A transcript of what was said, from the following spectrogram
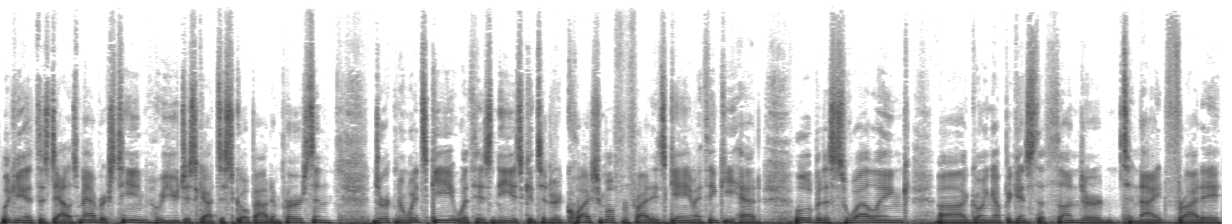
Looking at this Dallas Mavericks team, who you just got to scope out in person, Dirk Nowitzki with his knee is considered questionable for Friday's game. I think he had a little bit of swelling uh, going up against the Thunder tonight, Friday.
